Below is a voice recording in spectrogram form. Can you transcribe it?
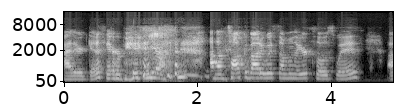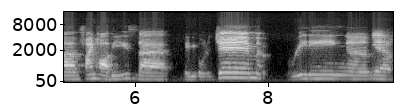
either get a therapist Yeah. um, talk about it with someone that you're close with um, find hobbies that maybe going to gym reading um, Yeah.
